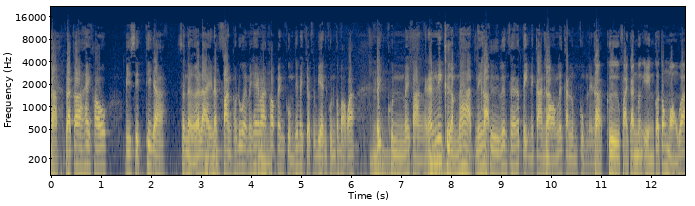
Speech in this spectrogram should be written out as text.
ครับแล้วก็ให้เขามีสิทธิ์ที่จะเสนออะไรอืมและฟังเขาด้วยไม่ใช่ว่าอืมเขาเป็นกลุ่มที่ไม่จดทะเบียนคุณก็บอกว่าเฮ้ยอืมคุณไม่ฟังนั้นนี่คืออำนาจนี่ครับคือเรื่องทัศนคติในการครับมองเรื่องการรวมกลุ่มเลยคนะรัครับบคือฝ่ายการเมืองเองก็ต้องมองว่า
